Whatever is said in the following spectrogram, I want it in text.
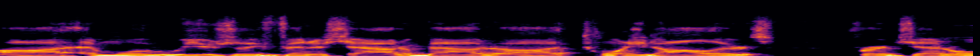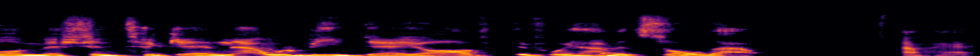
uh, and we'll, we usually finish out about uh, twenty dollars for a general admission ticket, and that would be day of if we haven't sold out. Okay.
